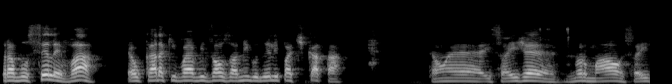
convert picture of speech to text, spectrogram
para você levar é o cara que vai avisar os amigos dele para te catar. Então é isso aí já é normal, isso aí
